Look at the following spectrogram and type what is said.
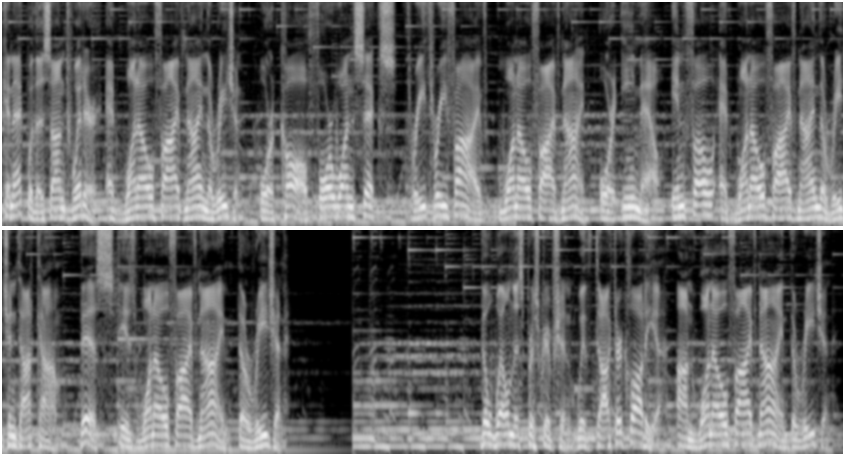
Connect with us on Twitter at 1059 The Region or call 416 335 1059 or email info at 1059theregion.com. This is 1059 The Region. The Wellness Prescription with Dr. Claudia on 1059 The Region.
